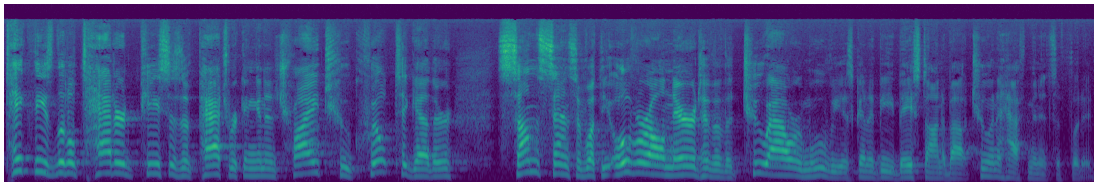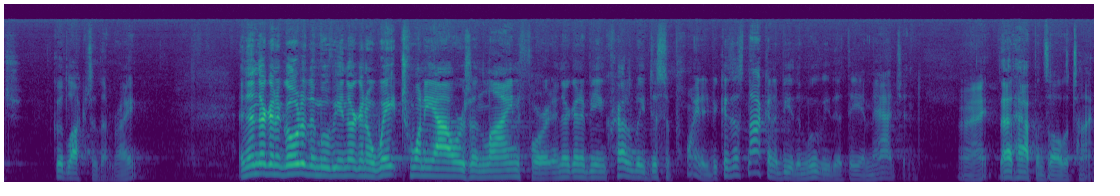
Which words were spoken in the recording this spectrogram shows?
take these little tattered pieces of patchwork and going to try to quilt together some sense of what the overall narrative of a two hour movie is going to be based on about two and a half minutes of footage. Good luck to them, right? And then they're going to go to the movie and they're going to wait 20 hours in line for it and they're going to be incredibly disappointed because it's not going to be the movie that they imagined. All right? That happens all the time.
